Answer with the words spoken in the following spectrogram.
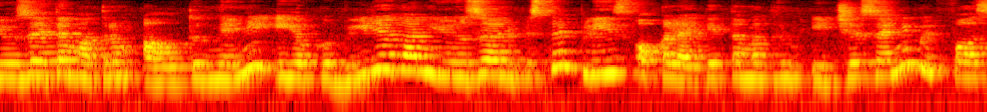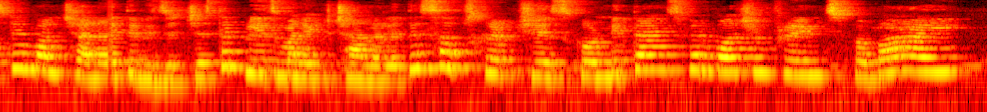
యూజ్ అయితే మాత్రం అవుతుందండి ఈ యొక్క వీడియో కానీ యూజ్ అనిపిస్తే ప్లీజ్ ఒక లైక్ అయితే మాత్రం ఇచ్చేసేయండి. మీరు ఫస్ట్ టైం మన ఛానల్ అయితే విజిట్ చేస్తే ప్లీజ్ మన యొక్క ఛానల్ అయితే సబ్స్క్రైబ్ చేసుకోండి. Thanks for watching friends bye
